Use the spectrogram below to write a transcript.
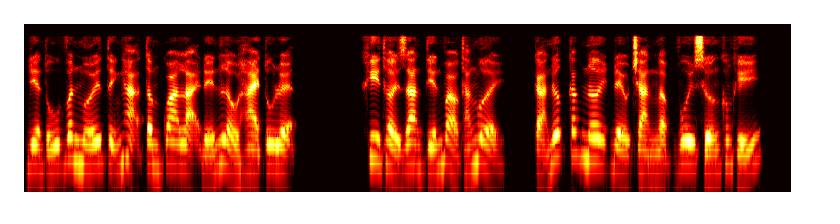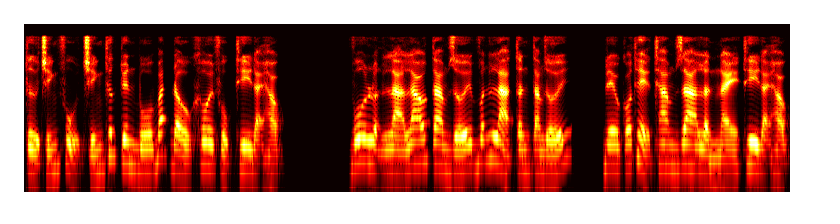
Điền Tú Vân mới tính hạ tâm qua lại đến lầu 2 tu luyện. Khi thời gian tiến vào tháng 10, cả nước các nơi đều tràn ngập vui sướng không khí, từ chính phủ chính thức tuyên bố bắt đầu khôi phục thi đại học. Vô luận là lao tam giới vẫn là tân tam giới, đều có thể tham gia lần này thi đại học.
